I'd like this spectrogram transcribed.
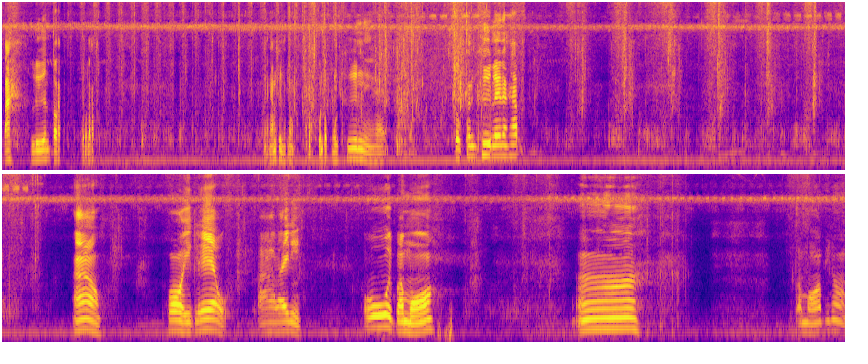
ไปเรือนต่อครับน้ำขึ้นต้อง ฝนตกเมื่อคืนนี่ครับตกทั้งคืนเลยนะครับอ้าวพ่ออีกแล้วปลาอะไรนี่ โอ้ยปลาหมอเออปลาหมอพี่น้อง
